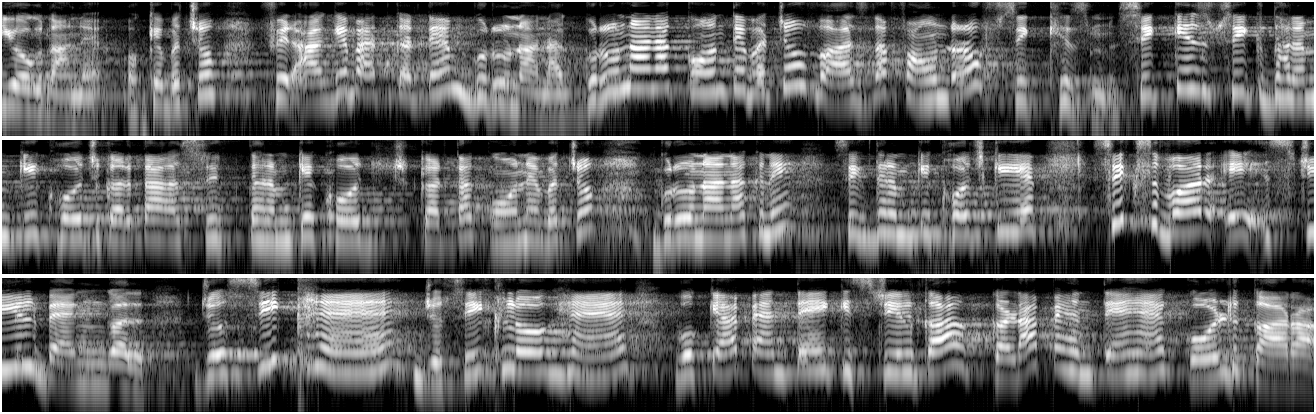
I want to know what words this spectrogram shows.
योगदान है। ओके बच्चों, फिर आगे बात करते हैं गुरु नानक। गुरु नानक कौन थे बच्चों? Was the founder of Sikhism Sikhism सिख धर्म की खोज करता सिख धर्म के खोज करता कौन है बच्चों? गुरु नानक ने सिख धर्म की खोज की है। Sikhs were a steel bangle जो सिख हैं, जो सिख लोग हैं, वो क्या पहनते हैं? एक स्टील का कड़ा पहनते हैं कोल्ड कारा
